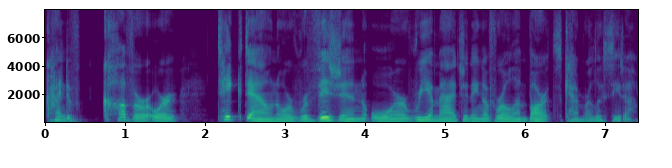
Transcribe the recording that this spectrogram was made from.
kind of cover or takedown or revision or reimagining of Roland Barthes' Camera Lucida.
